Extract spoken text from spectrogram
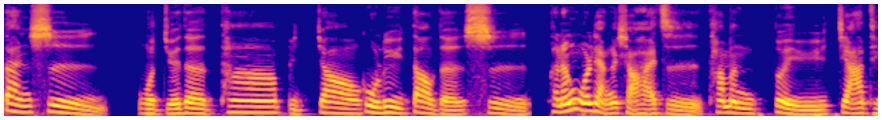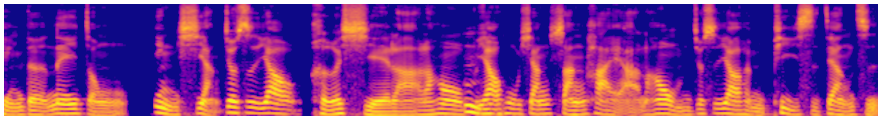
但是我觉得他比较顾虑到的是，可能我两个小孩子他们对于家庭的那一种印象，就是要和谐啦，然后不要互相伤害啊，然后我们就是要很 peace 这样子。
